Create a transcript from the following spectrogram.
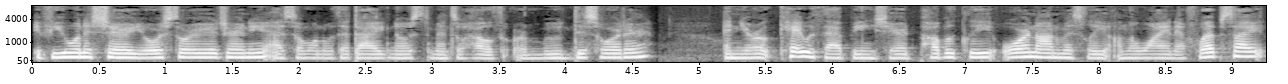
If you want to share your story or journey as someone with a diagnosed mental health or mood disorder, and you're okay with that being shared publicly or anonymously on the YNF website,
